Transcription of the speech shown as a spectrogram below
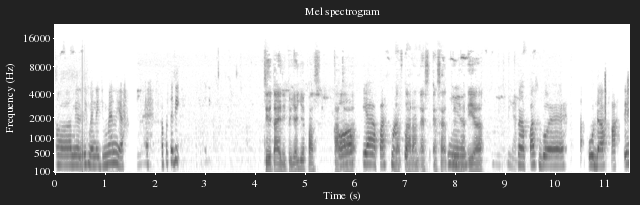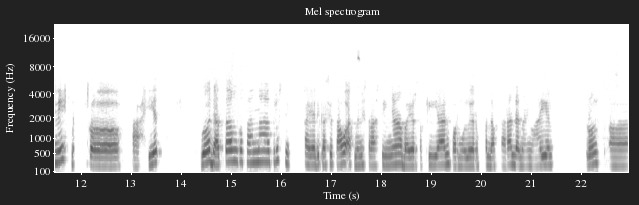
eh, milih manajemen ya. Eh, apa tadi? Ceritain itu aja pas Oh, Kakak ya pas masuk. daftaran S S1-nya. Hmm. Iya. Iya. Nah, pas gue udah pasti nih ke Sahid, gue datang ke sana terus di- kayak dikasih tahu administrasinya, bayar sekian, formulir pendaftaran dan lain-lain. Terus eh,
